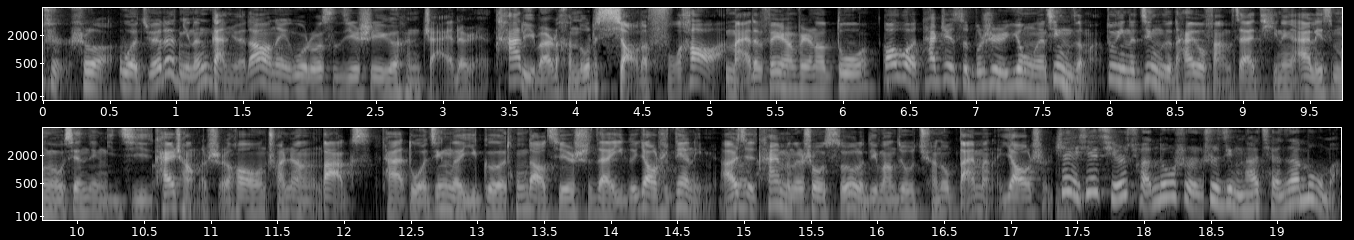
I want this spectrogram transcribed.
指涉？我觉得你能感觉到那个沃卓斯基是一个很宅的人，他里边的很多的小的符号啊埋的非常非常的多，包括他这次不是用了镜子嘛，对应的镜子他又反复在提那个《爱丽丝梦游仙境》，以及开场的时候船长 Bugs 他躲进了一个通道，其实是在一个钥匙店里面，而且开门的时候所有的地方就全都摆满了钥匙。这些其实全都是致敬他前三部嘛，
